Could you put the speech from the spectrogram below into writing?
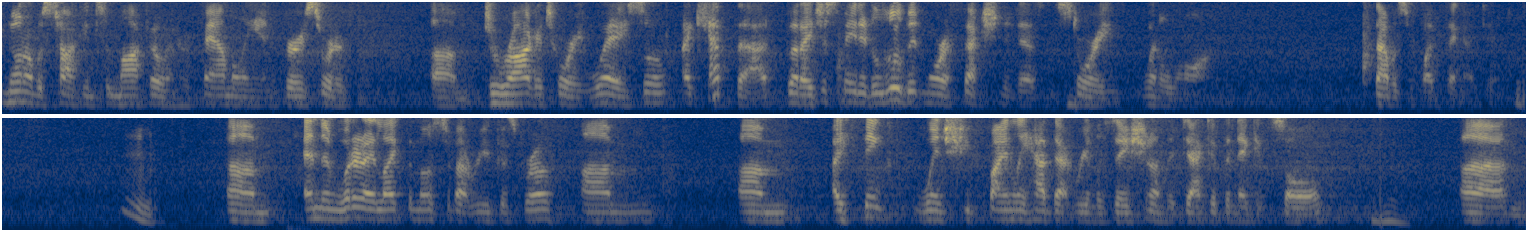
Nonon was talking to Mako and her family in a very sort of um, derogatory way. So I kept that, but I just made it a little bit more affectionate as the story went along. That was one thing I did. Hmm. Um, and then what did I like the most about Ryuko's growth? Um, um, I think when she finally had that realization on the deck of the Naked Soul, um,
